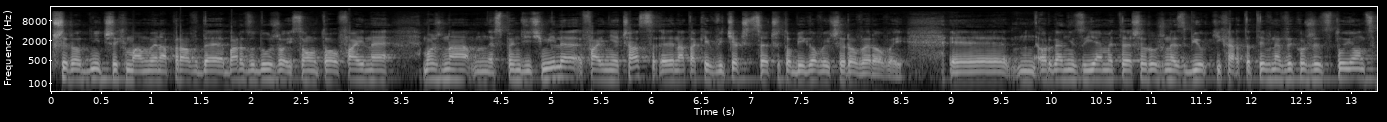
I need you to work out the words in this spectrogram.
przyrodniczych mamy naprawdę bardzo dużo i są to fajne. Można mm, spędzić mile, fajnie czas e, na takiej wycieczce, czy to biegowej, czy rowerowej. E, organizujemy też różne zbiórki charytatywne, wykorzystując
